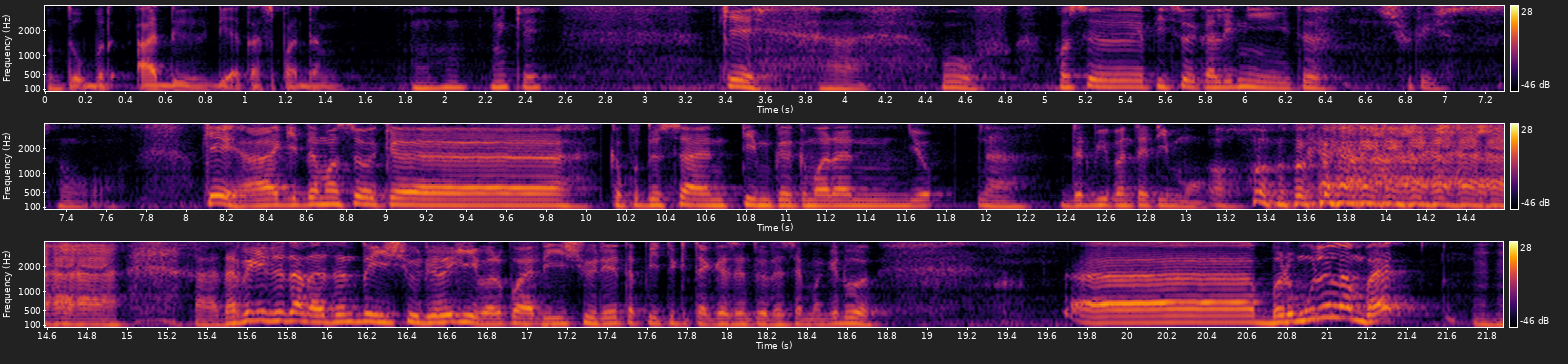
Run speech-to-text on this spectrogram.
untuk berada di atas padang. Mm-hmm. Okay. Okay. Ha. Uf, aku rasa episod kali ni kita serius. Oh. Okay, uh, kita masuk ke keputusan tim kegemaran Yop. Nah, Derby Pantai Timur. Oh. ha, tapi kita tak nak sentuh isu dia lagi walaupun ada isu dia tapi itu kita akan sentuh dalam segmen kedua. Uh, bermula lambat, mm-hmm.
